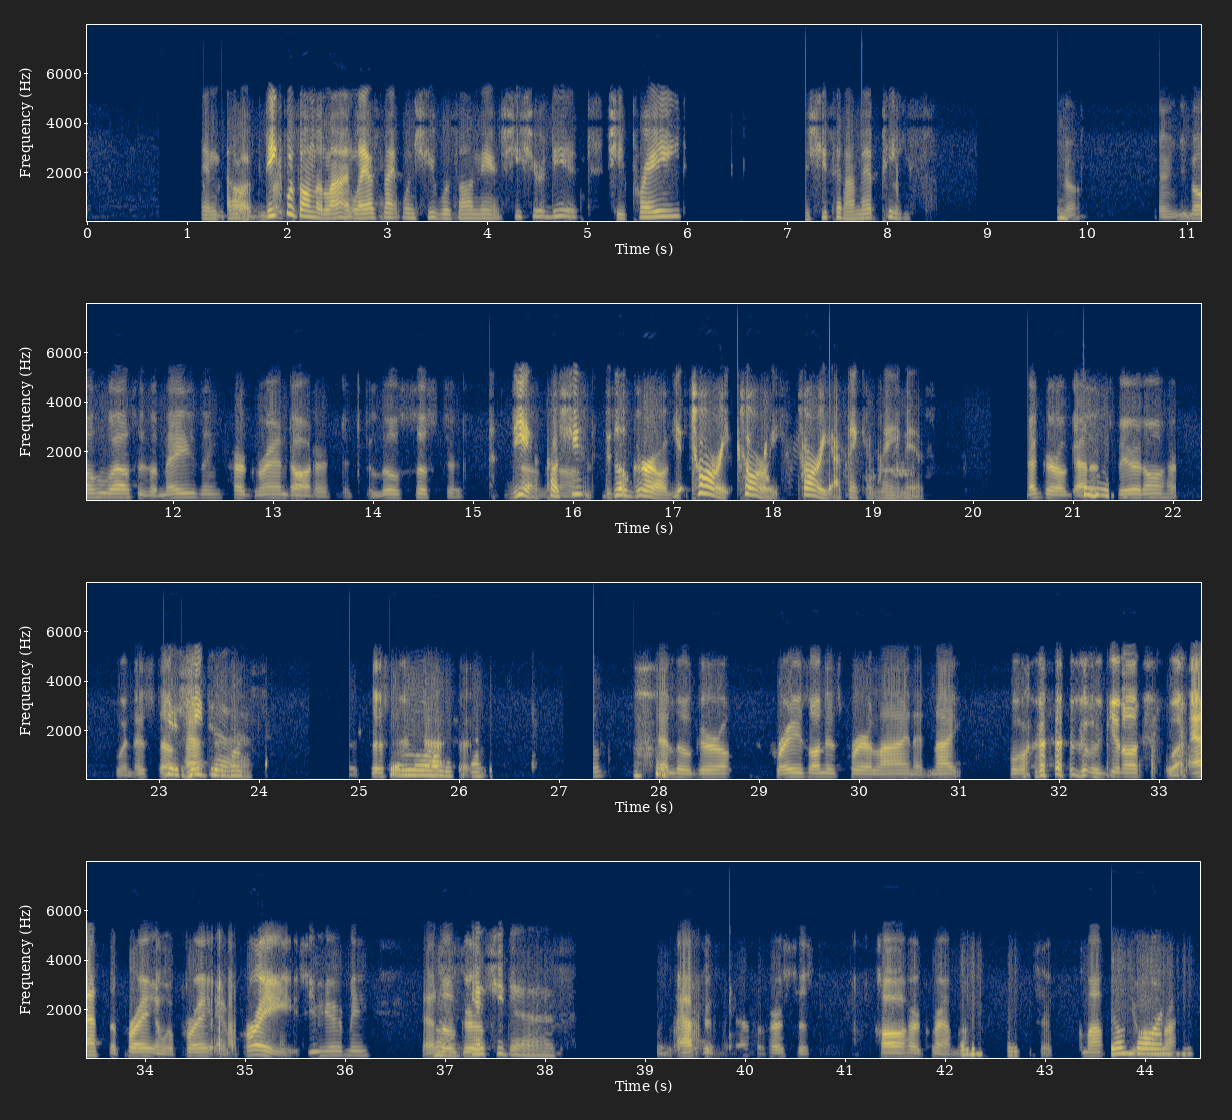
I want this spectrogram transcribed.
And uh Deke was on the line last night when she was on there, and she sure did. She prayed, and she said, I'm at peace. Yeah. And you know who else is amazing? Her granddaughter, the, the little sister. Yeah, because um, she's the little girl. Yeah, Tori, Tori, Tori, I think her name is. That girl got a spirit on her. When this stuff Yeah, she happens, does. the sister, that, that, that little girl prays on this prayer line at night for we'll get on we'll ask to pray and we'll pray and praise. You hear me? That little girl Yes, she does. after the death of her sister called her grandma. Said, Come out, Good you all right? morning.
